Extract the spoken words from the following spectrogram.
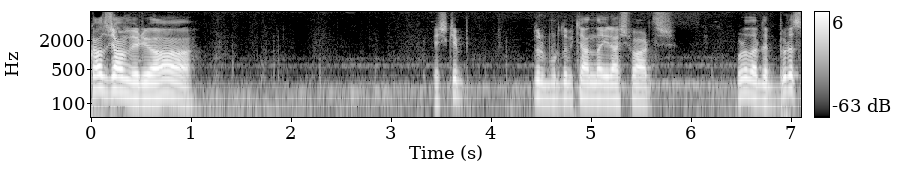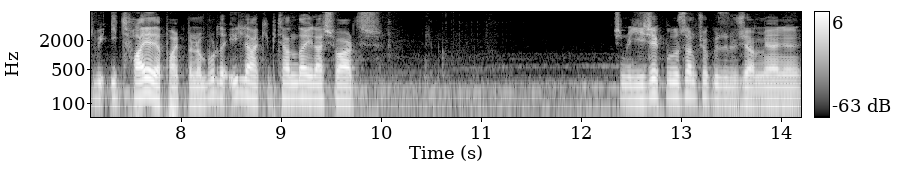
Çok az can veriyor ha. Keşke... Dur burada bir tane daha ilaç vardır. Buralarda burası bir itfaiye departmanı. Burada illaki bir tane daha ilaç vardır. Şimdi yiyecek bulursam çok üzüleceğim yani.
